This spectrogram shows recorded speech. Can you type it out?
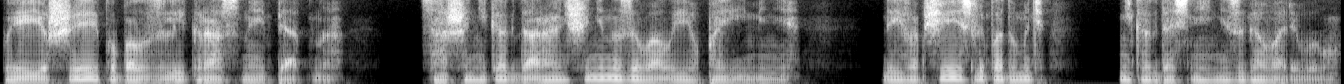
По ее шее поползли красные пятна. Саша никогда раньше не называл ее по имени. Да и вообще, если подумать, никогда с ней не заговаривал.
